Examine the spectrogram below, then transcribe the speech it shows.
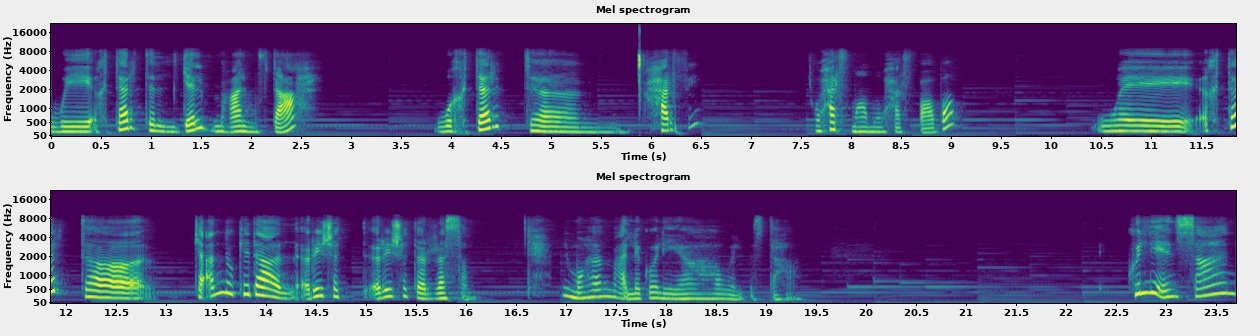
واخترت القلب مع المفتاح واخترت حرفي وحرف ماما وحرف بابا واخترت كأنه كده ريشة ريشة الرسم. المهم علقوا لي إياها ولبستها. كل إنسان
